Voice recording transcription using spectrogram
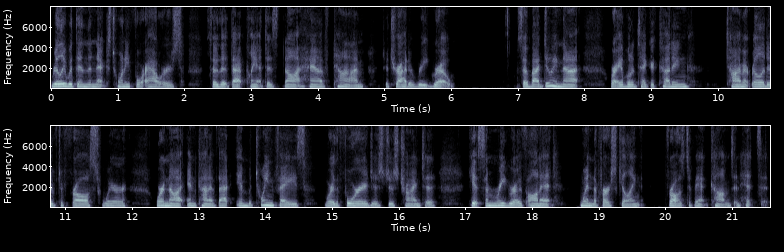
really within the next 24 hours so that that plant does not have time to try to regrow. So by doing that, we're able to take a cutting, time it relative to frost where we're not in kind of that in-between phase where the forage is just trying to get some regrowth on it when the first killing frost event comes and hits it.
